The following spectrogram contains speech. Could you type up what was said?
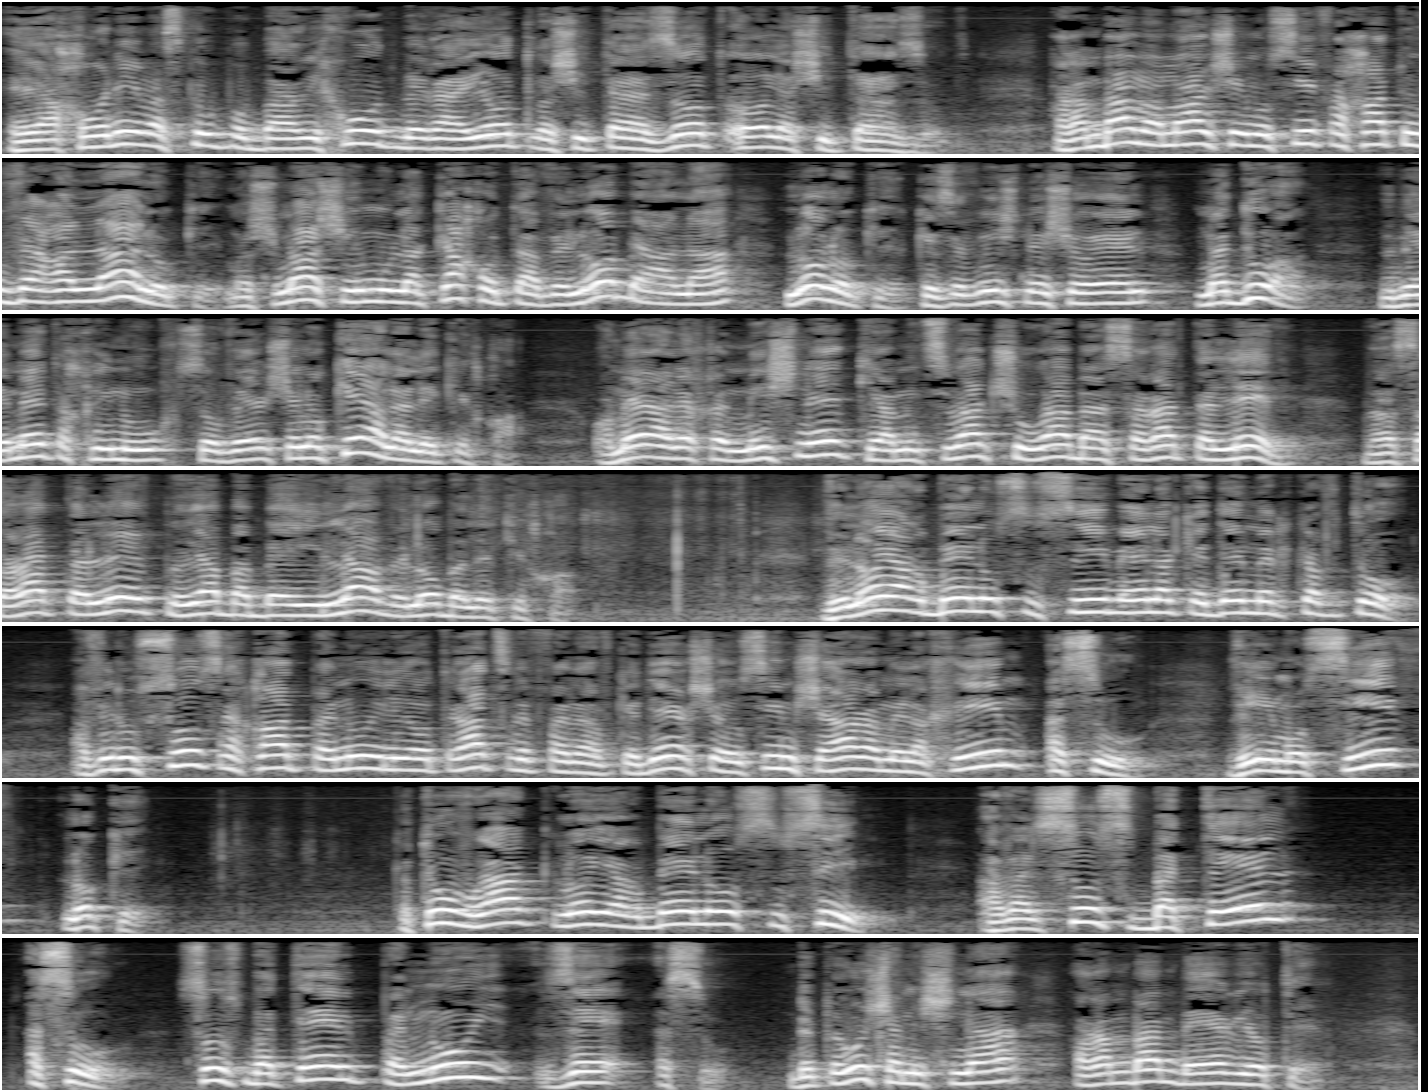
האחרונים עסקו פה באריכות, בראיות לשיטה הזאת או לשיטה הזאת. הרמב"ם אמר שאם הוסיף אחת ובעלה לוקה, משמע שאם הוא לקח אותה ולא בעלה, לא לוקה. כסף משנה שואל, מדוע? ובאמת החינוך סובר שלוקה על הלקחה. אומר עליכם משנה כי המצווה קשורה בהסרת הלב, והסרת הלב תלויה בבעילה ולא בלקיחה. ולא ירבה לו סוסים אלא כדי מרכבתו. אפילו סוס אחד פנוי להיות רץ לפניו, כדרך שעושים שאר המלכים, אסור. ואם הוסיף, לא כן. כתוב רק לא ירבה לו סוסים, אבל סוס בטל, אסור. סוס בטל, פנוי, זה אסור. בפירוש המשנה, הרמב"ם באר יותר.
